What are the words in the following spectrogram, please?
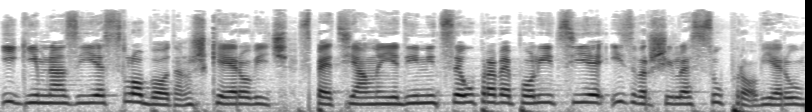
i gimnazije Slobodan Škerović. Specijalne jedinice uprave policije izvršile su provjeru.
